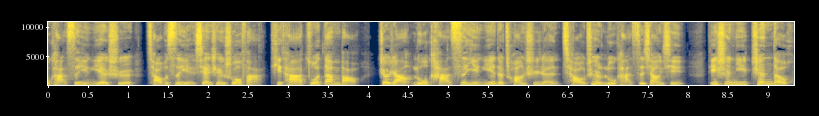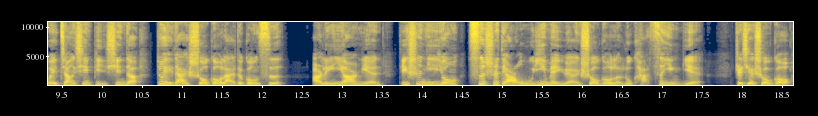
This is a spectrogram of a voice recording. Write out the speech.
卡斯影业时，乔布斯也现身说法，替他做担保。这让卢卡斯影业的创始人乔治·卢卡斯相信，迪士尼真的会将心比心地对待收购来的公司。二零一二年，迪士尼用四十点五亿美元收购了卢卡斯影业。这些收购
